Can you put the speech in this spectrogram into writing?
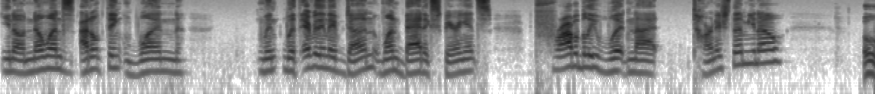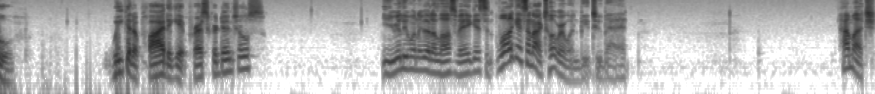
you know, no one's. I don't think one when with everything they've done, one bad experience probably would not tarnish them. You know, Oh, we could apply to get press credentials. you really want to go to Las Vegas? And, well, I guess in October wouldn't be too bad. How much?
